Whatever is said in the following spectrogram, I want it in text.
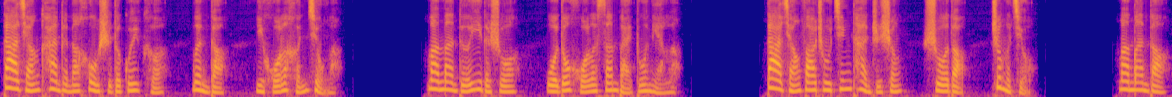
大强看着那厚实的龟壳，问道。你活了很久了，慢慢得意地说：“我都活了三百多年了。”大强发出惊叹之声，说道：“这么久？”慢慢道：“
